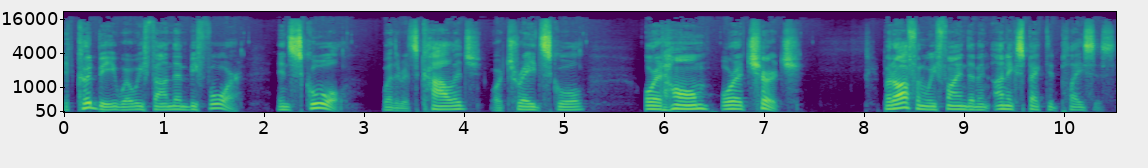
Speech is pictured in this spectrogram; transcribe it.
It could be where we found them before in school, whether it's college or trade school, or at home or at church. But often we find them in unexpected places.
